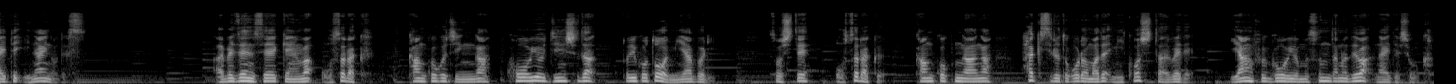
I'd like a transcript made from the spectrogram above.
えていないのです。安倍前政権はおそらく韓国人がこういう人種だということを見破り、そしておそらく韓国側が破棄するところまで見越した上で慰安婦合意を結んだのではないでしょうか。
